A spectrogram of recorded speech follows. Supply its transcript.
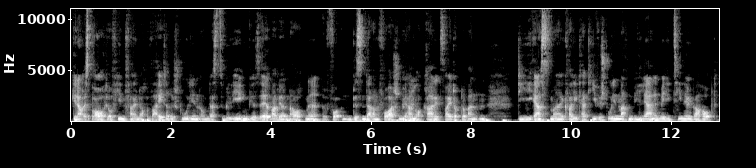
genau, es braucht auf jeden Fall noch weitere Studien, um das zu belegen. Wir selber werden auch ne, ein bisschen daran forschen. Wir mhm. haben auch gerade zwei Doktoranden, die erstmal qualitative Studien machen, wie lernen Mediziner überhaupt,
